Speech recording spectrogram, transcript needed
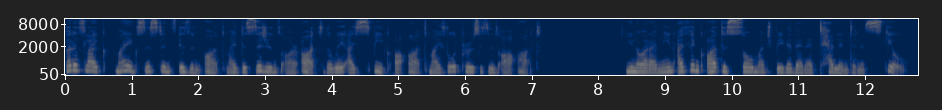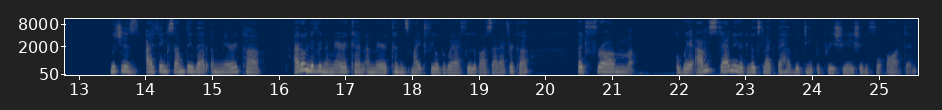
But it's like my existence is an art. My decisions are art. The way I speak are art. My thought processes are art. You know what I mean? I think art is so much bigger than a talent and a skill, which is, I think, something that America. I don't live in America, and Americans might feel the way I feel about South Africa. But from where I'm standing, it looks like they have a deep appreciation for art. And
